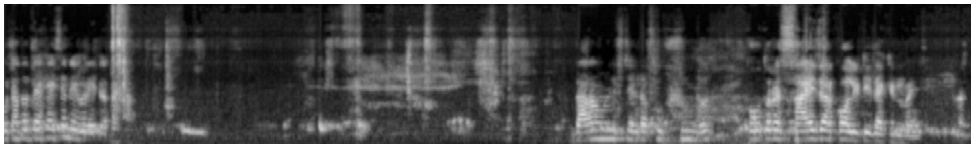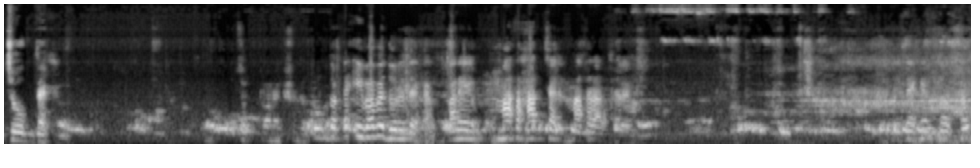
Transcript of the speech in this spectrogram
ওটা তো দেখাইছেন এবার এটা দেখান। দারুণ স্টাইলটা খুব সুন্দর। কবুতরের সাইজ আর কোয়ালিটি দেখেন ভাই আর চোখ দেখেন। অনেক সুন্দর। কবুতরটা এইভাবে ধরে দেখান। মানে মাথা হাত ছাড়েন মাথার হাত ছাড়েন। দেখেন দর্শক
